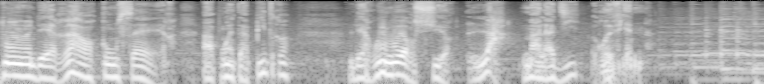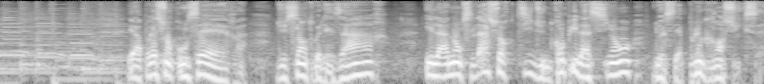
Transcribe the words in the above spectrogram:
d'un des rares concerts à Pointe-à-Pitre, les rumeurs sur la maladie reviennent. Et après son concert du Centre des Arts, il annonce la sortie d'une compilation de ses plus grands succès.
